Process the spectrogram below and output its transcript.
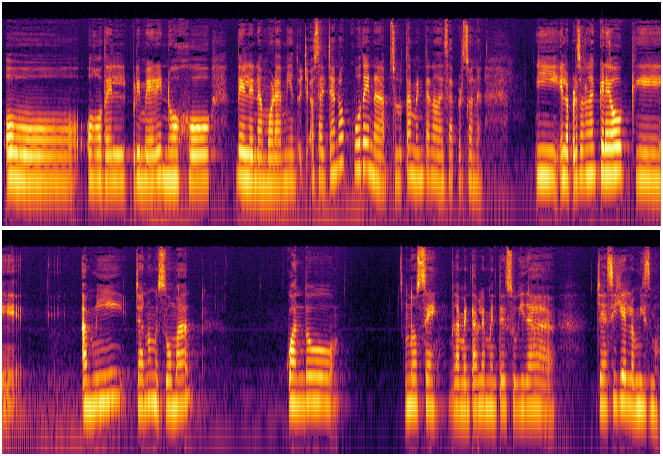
o, o, del primer enojo, del enamoramiento. Ya, o sea, ya no acuden a absolutamente a nada de esa persona. Y en lo personal creo que a mí ya no me suman cuando, no sé, lamentablemente su vida ya sigue lo mismo.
